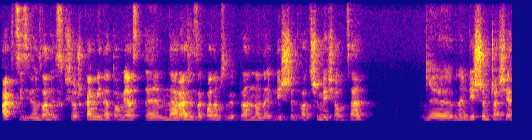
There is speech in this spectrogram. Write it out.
akcji związanych z książkami, natomiast e, na razie zakładam sobie plan na najbliższe 2-3 miesiące. E, W najbliższym czasie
